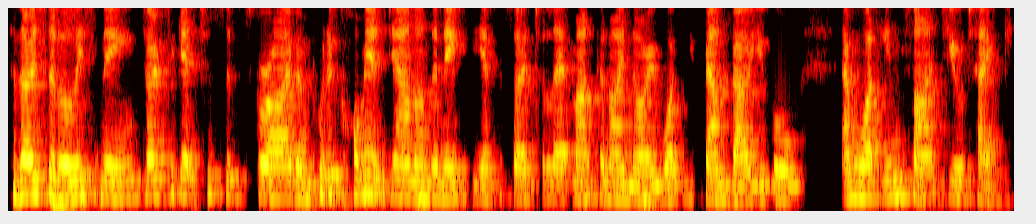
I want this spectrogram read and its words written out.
for those that are listening, don't forget to subscribe and put a comment down underneath the episode to let Mark and I know what you found valuable and what insights you'll take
